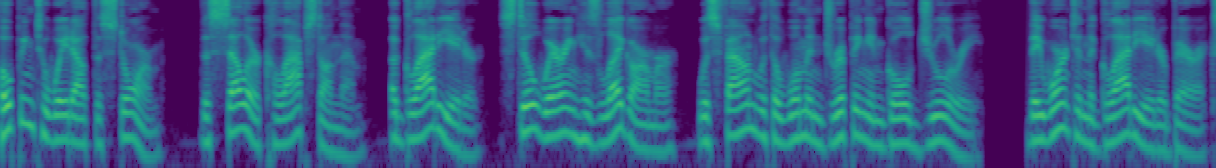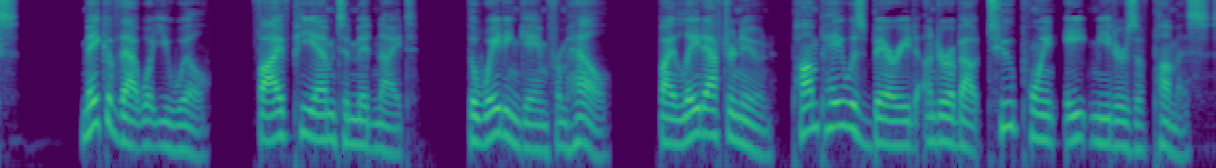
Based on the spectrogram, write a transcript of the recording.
hoping to wait out the storm. The cellar collapsed on them. A gladiator, still wearing his leg armor, was found with a woman dripping in gold jewelry. They weren't in the gladiator barracks. Make of that what you will. 5 p.m. to midnight. The waiting game from hell. By late afternoon, Pompeii was buried under about 2.8 meters of pumice.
